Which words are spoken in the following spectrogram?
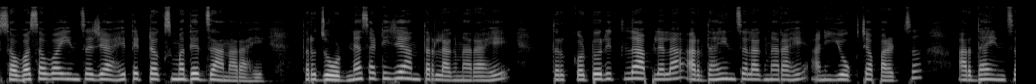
सव्वा सव्वा इंच जे आहे ते टक्समध्येच जाणार आहे. तर जोडण्यासाठी जे अंतर लागणार आहे तर कटोरीतलं आपल्याला अर्धा इंच लागणार आहे आणि योगच्या पार्टचं अर्धा इंच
